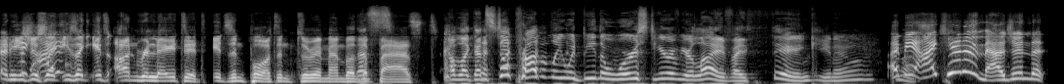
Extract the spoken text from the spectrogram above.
and he's just like he's like it's unrelated it's important to remember the past I'm like, that still probably would be the worst year of your life, I think, you know? I mean, I can't imagine that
